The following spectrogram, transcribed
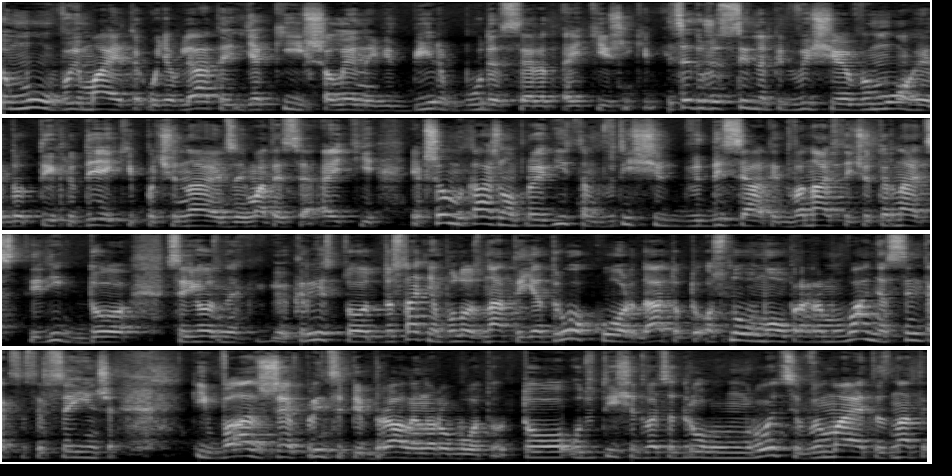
Тому ви маєте уявляти, який шалений відбір буде серед айтішників. І це дуже сильно підвищує вимоги до тих людей, які починають займатися IT. Якщо ми кажемо про якийсь там 2010, 12, 14 рік до серйозних криз, то достатньо було знати ядро, кор, да, тобто основу мови програмування, синтаксис і все інше. І вас вже в принципі брали на роботу, то у 2022 році ви маєте знати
